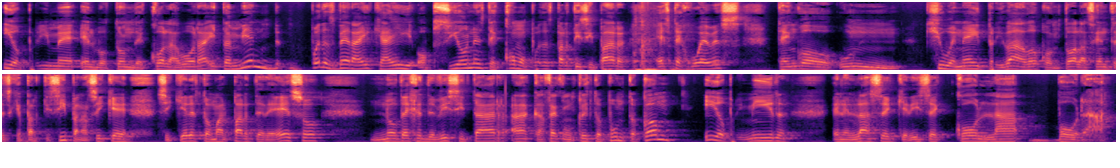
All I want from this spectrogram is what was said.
y oprime el botón de colabora y también puedes ver ahí que hay opciones de cómo puedes participar este jueves. Tengo un QA privado con todas las gentes que participan. Así que si quieres tomar parte de eso, no dejes de visitar a cafeconcristo.com y oprimir el enlace que dice colabora.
